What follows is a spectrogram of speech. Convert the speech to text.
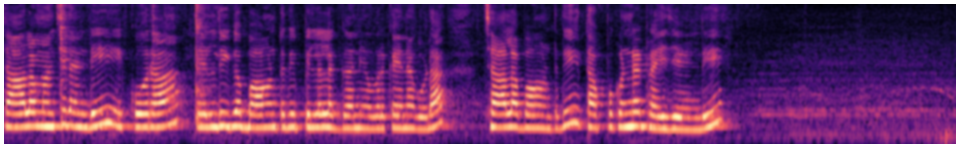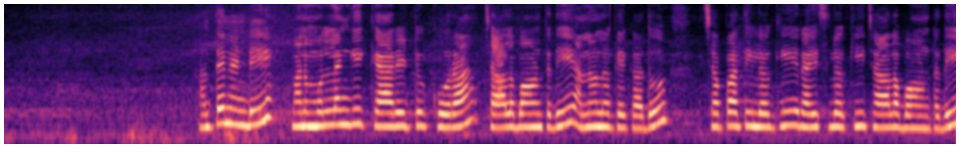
చాలా మంచిదండి ఈ కూర. హెల్తీగా బాగుంటుంది పిల్లలకు కానీ ఎవరికైనా కూడా. చాలా బాగుంటుంది. తప్పకుండా ట్రై చేయండి. అంతేనండి మన ముల్లంగి క్యారెట్ కూర చాలా బాగుంటుంది. అన్నంలోకే కాదు చపాతీలోకి రైస్లోకి చాలా బాగుంటుంది.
